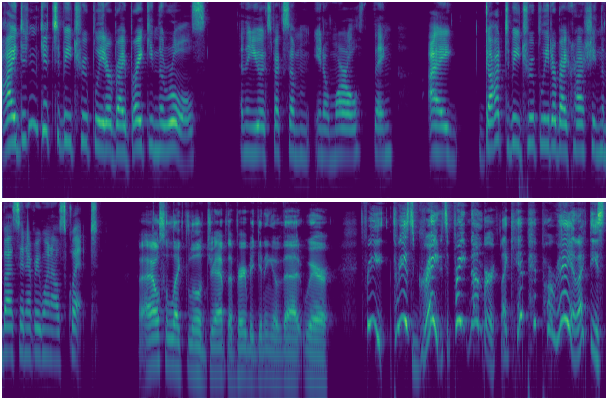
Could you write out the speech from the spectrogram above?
I didn't get to be troop leader by breaking the rules. And then you expect some, you know, moral thing. I got to be troop leader by crashing the bus and everyone else quit. I also like the little jab at the very beginning of that where three three is great. It's a great number. Like hip hip hooray. I like these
